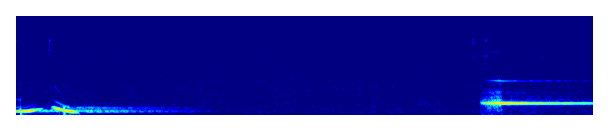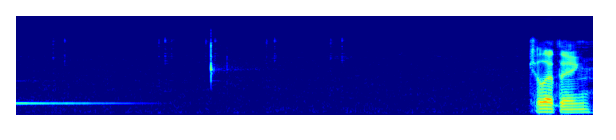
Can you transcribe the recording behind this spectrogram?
Mm-hmm. Kill that thing.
